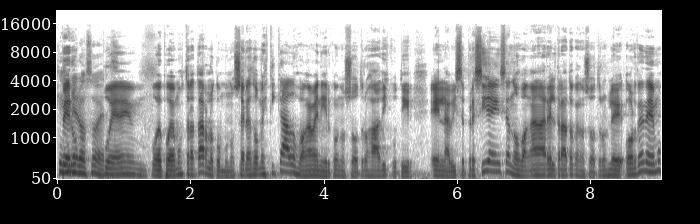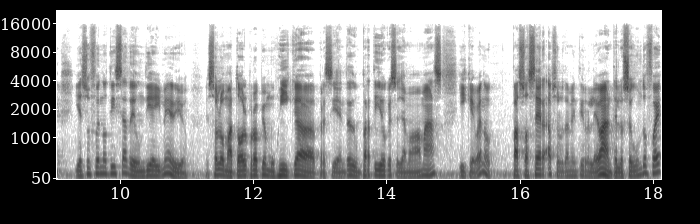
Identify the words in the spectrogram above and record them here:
Qué pero pueden, puede- podemos tratarlo como unos seres domesticados, van a venir con nosotros a discutir en la vicepresidencia, nos van a dar el trato que nosotros le ordenemos, y eso fue noticia de un día y medio. Eso lo mató el propio Mujica, presidente de un partido que se llamaba Más, y que bueno, pasó a ser absolutamente irrelevante. Lo segundo fue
